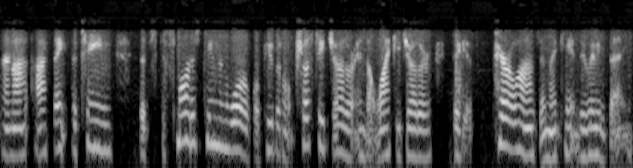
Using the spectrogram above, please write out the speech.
and I, I think the team that's the smartest team in the world, where people don't trust each other and don't like each other, they get paralyzed and they can't do anything.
